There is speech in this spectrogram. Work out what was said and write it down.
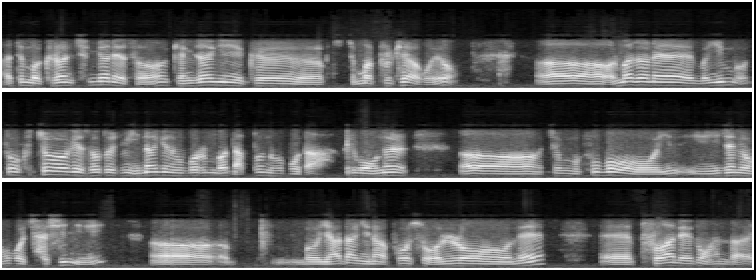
하여튼 뭐 그런 측면에서 굉장히 그 정말 불쾌하고요. 어, 얼마 전에 뭐 또 그쪽에서도 좀 이낙연 후보는 뭐 나쁜 후보다. 그리고 오늘 어, 좀 후보, 이재명 후보 자신이, 어, 뭐 야당이나 보수 언론에 에, 부안해동한다.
